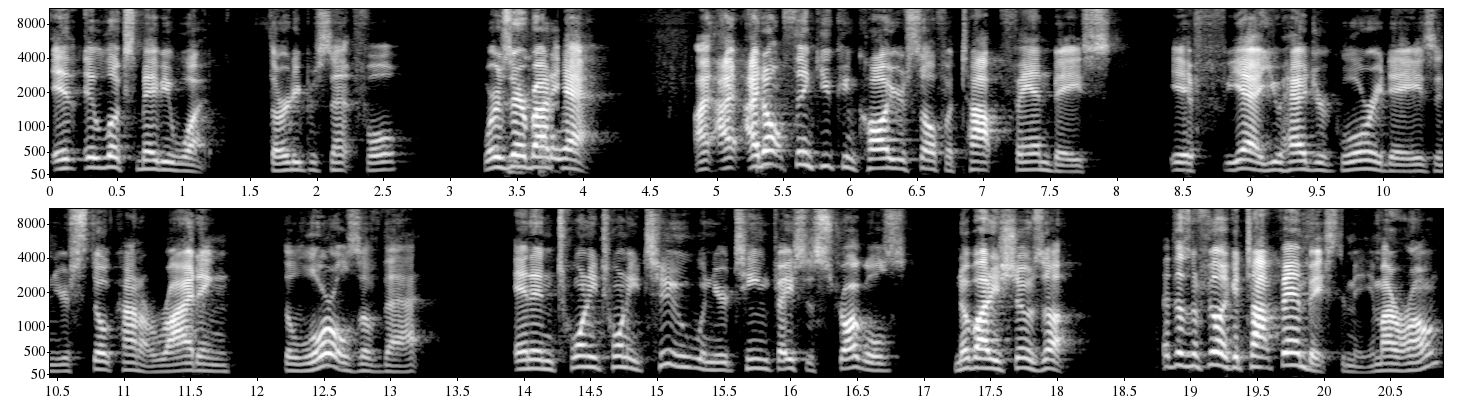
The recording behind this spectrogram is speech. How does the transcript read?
it, it looks maybe what 30% full. Where's everybody at? I, I I don't think you can call yourself a top fan base if yeah, you had your glory days and you're still kind of riding the laurels of that. And in 2022, when your team faces struggles, nobody shows up. That doesn't feel like a top fan base to me. Am I wrong?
